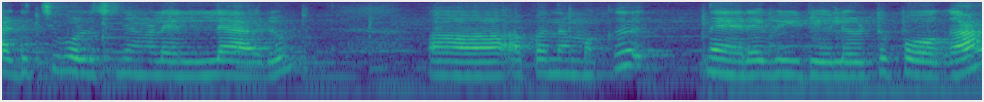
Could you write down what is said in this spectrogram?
അടിച്ചു പൊളിച്ച് ഞങ്ങളെല്ലാവരും അപ്പോൾ നമുക്ക് നേരെ വീഡിയോയിലോട്ട് പോകാം.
